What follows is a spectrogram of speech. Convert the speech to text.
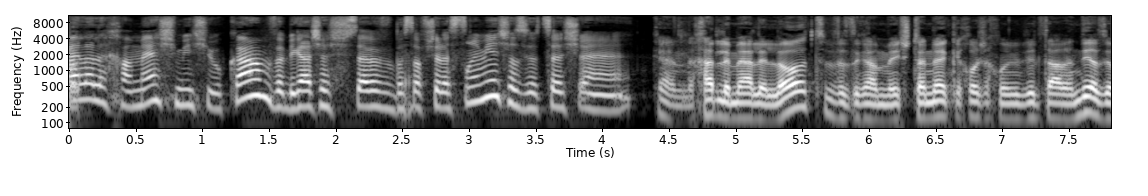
לילה לחמש מישהו קם, ובגלל שיש סבב בסוף של 20 איש, אז יוצא ש... כן, אחד למאה לילות, וזה גם משתנה ככל שאנחנו נגדיל את ה-R&D, אז זה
